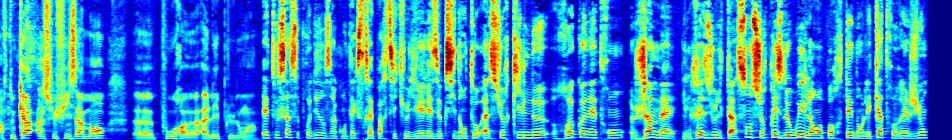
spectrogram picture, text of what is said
en tout cas insuffisamment euh, pour euh, aller plus loin. Et tout ça se produit dans un contexte très particulier. Les Occidentaux assurent qu'ils ne reconnaîtront jamais les résultats. Sans surprise, le oui l'a emporté dans les quatre régions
